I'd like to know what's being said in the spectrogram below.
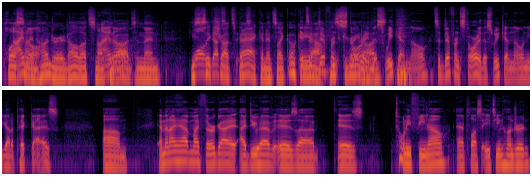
plus I know. 900. Oh, that's not I good know. odds. And then he's Well, six shots back, and it's like, okay, it's yeah, a different story this weekend though. It's a different story this weekend though and you got to pick guys. Um and then i have my third guy i do have is uh is tony Finau at plus 1800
